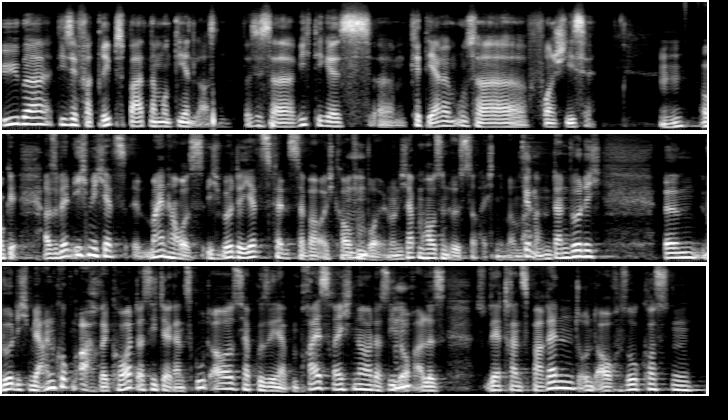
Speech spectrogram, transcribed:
über diese Vertriebspartner montieren lassen. Das ist ein wichtiges ähm, Kriterium unserer Franchise. Mhm. Okay, also wenn ich mich jetzt, mein Haus, ich würde jetzt Fenster bei euch kaufen mhm. wollen und ich habe ein Haus in Österreich, nehmen wir mal genau. Und dann würde ich, ähm, würde ich mir angucken, ach, Rekord, das sieht ja ganz gut aus. Ich habe gesehen, ihr habt einen Preisrechner, das sieht mhm. auch alles sehr transparent und auch so Kosten,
